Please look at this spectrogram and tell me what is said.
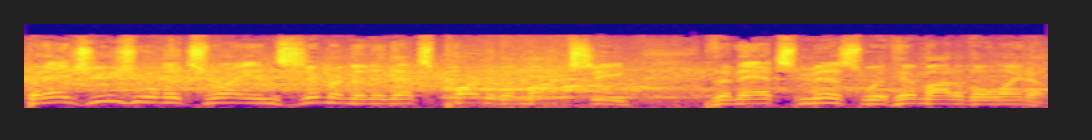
But as usual, it's Ryan Zimmerman, and that's part of the moxie the Nats miss with him out of the lineup.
